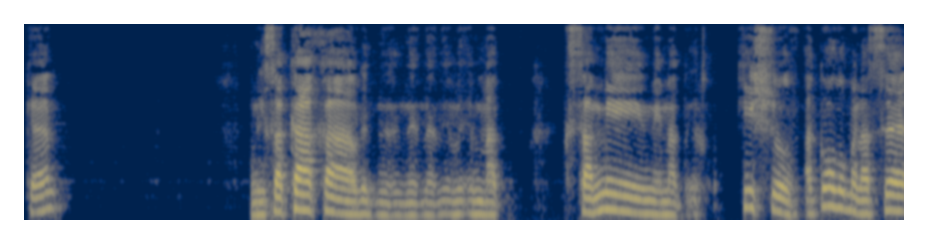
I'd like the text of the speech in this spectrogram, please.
כן? הוא ניסה ככה, עם הקסמים, עם הכישוב, הכל הוא מנסה,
